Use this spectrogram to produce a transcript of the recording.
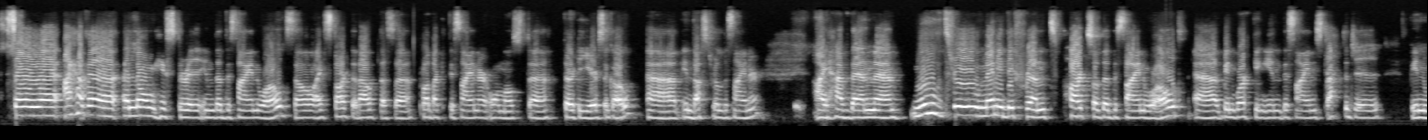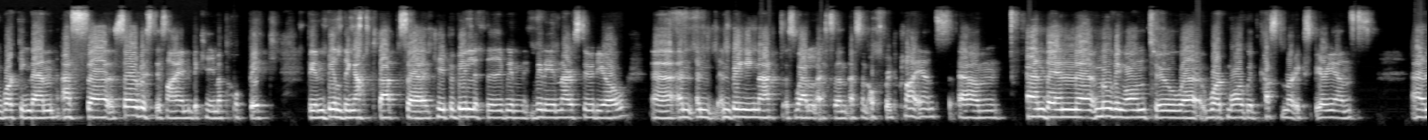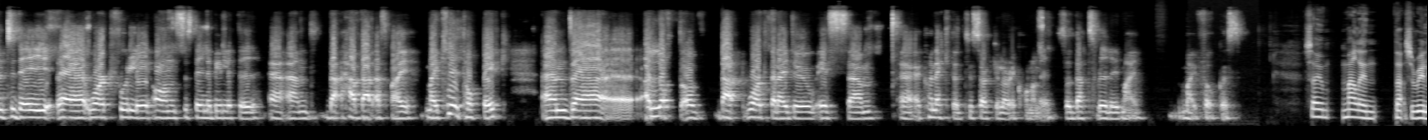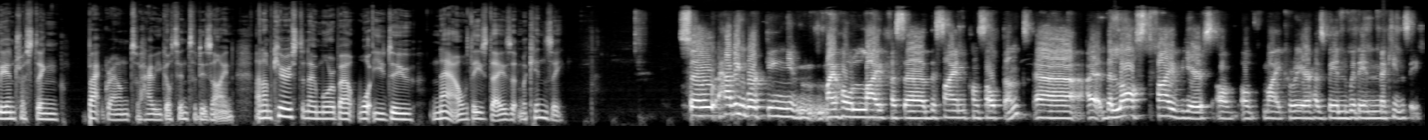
So uh, I have a, a, long history in the design world. So I started out as a product designer almost uh, 30 years ago, uh, industrial designer. I have then uh, moved through many different parts of the design world, uh, been working in design strategy, been working then as uh, service design became a topic, been building up that capability within, within our studio uh, and, and, and bringing that as well as an, as an offer to clients. Um, and then uh, moving on to uh, work more with customer experience. And today uh, work fully on sustainability uh, and that have that as my, my key topic. And uh, a lot of that work that I do is um, connected to circular economy. So that's really my my focus. So, Malin, that's a really interesting background to how you got into design. And I'm curious to know more about what you do now, these days, at McKinsey. So, having working my whole life as a design consultant, uh, I, the last five years of, of my career has been within McKinsey.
